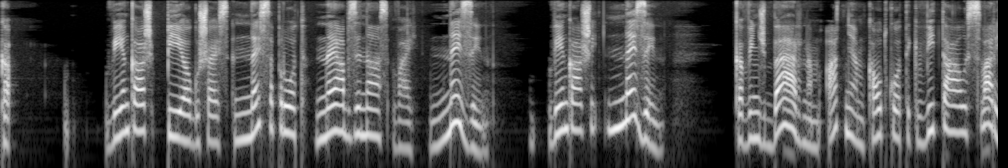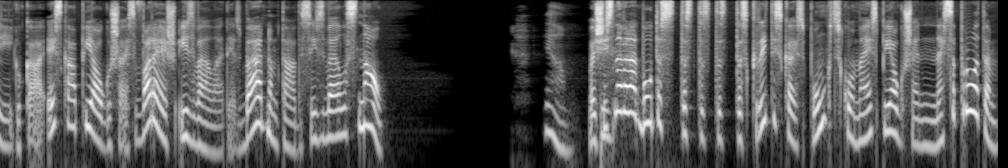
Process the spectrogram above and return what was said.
ka vienkārši pieaugušais nesaprot, neapzinās vai nezin, vienkārši nezin, ka viņš bērnam atņem kaut ko tik vitāli svarīgu, kā es kā pieaugušais varēšu izvēlēties. Bērnam tādas izvēles nav. Jā. Vai šis nevarētu būt tas, tas, tas, tas, tas kritiskais punkts, ko mēs pieaugušie nesaprotam?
